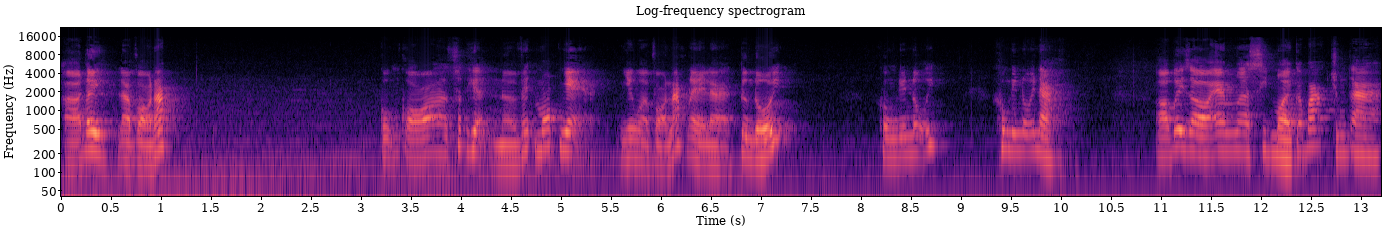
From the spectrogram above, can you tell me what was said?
À, đây là vỏ nắp. Cũng có xuất hiện ờ, vết móp nhẹ nhưng mà vỏ nắp này là tương đối không đến nỗi không đến nỗi nào. À, bây giờ em ờ, xin mời các bác chúng ta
